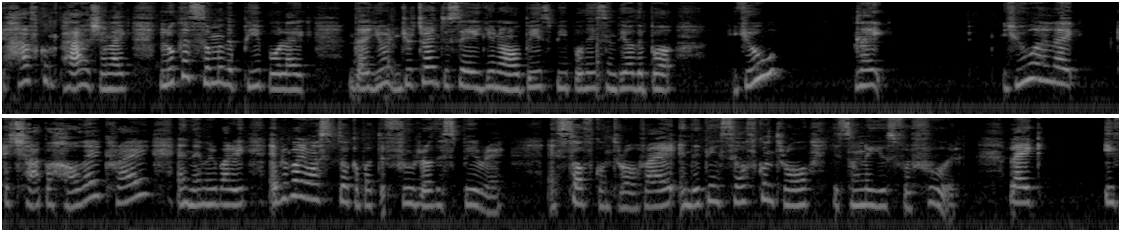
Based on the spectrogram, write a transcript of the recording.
have compassion. Like, look at some of the people, like, that you're, you're trying to say, you know, obese people, this and the other, but you, like, you are like a shopaholic, right? And everybody everybody wants to talk about the fruit of the spirit and self-control, right? And they think self-control is only used for food. Like if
